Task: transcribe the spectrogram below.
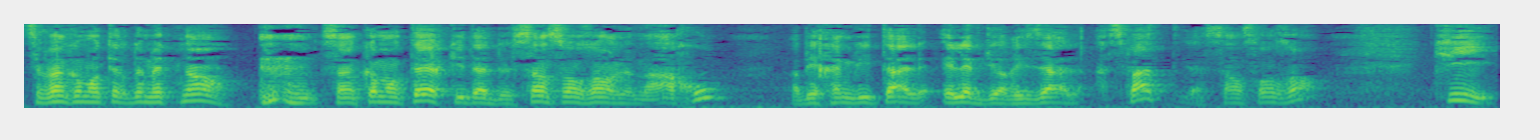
c'est pas un commentaire de maintenant. c'est un commentaire qui date de 500 ans, le Maharou, Rabbi Chaim Vital, élève du Harizal Asfat, il y a 500 ans, qui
